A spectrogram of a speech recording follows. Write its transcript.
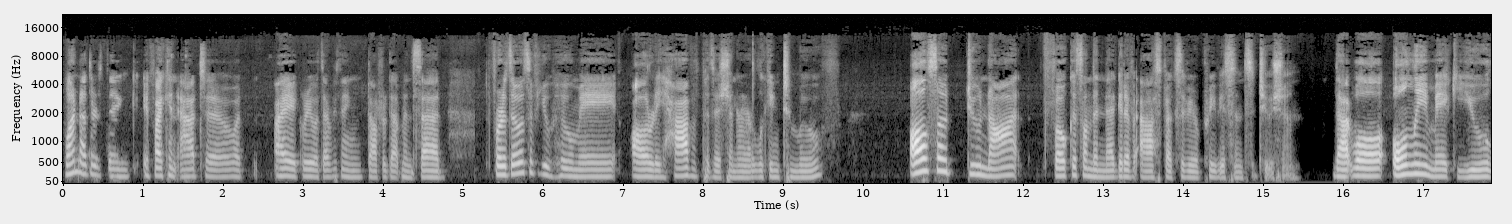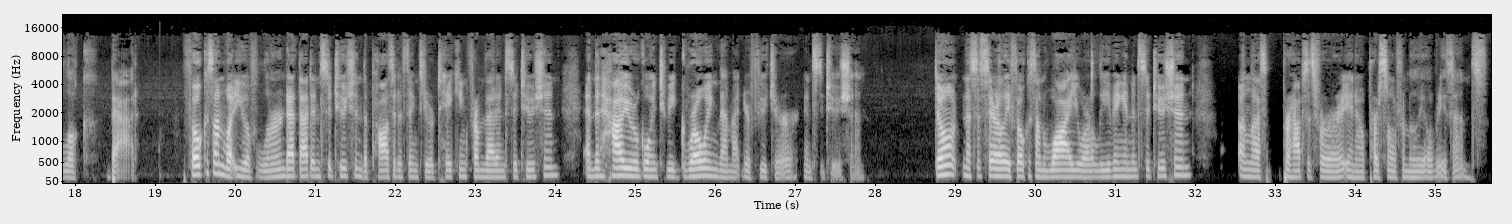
One other thing, if I can add to what I agree with everything Dr. Gutmann said. For those of you who may already have a position or are looking to move, also do not focus on the negative aspects of your previous institution. That will only make you look bad. Focus on what you have learned at that institution, the positive things you're taking from that institution, and then how you're going to be growing them at your future institution. Don't necessarily focus on why you are leaving an institution unless perhaps it's for, you know, personal familial reasons.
